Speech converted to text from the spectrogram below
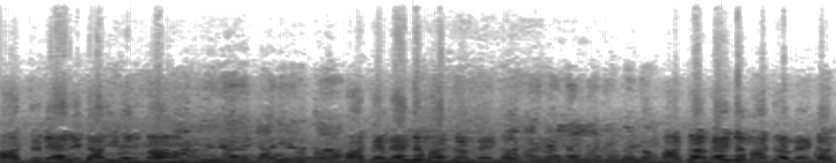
மாற்று வேறு ஜாதியினருக்கா மாற்றம் வேண்டும் மாற்றம் வேண்டும். மாற்றம் வேண்டும் மாற்றம் வேண்டும்.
